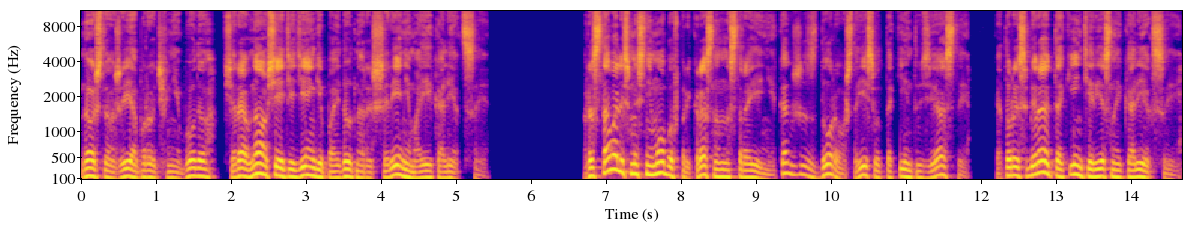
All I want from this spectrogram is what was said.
«Ну что же, я против не буду. Все равно все эти деньги пойдут на расширение моей коллекции». Расставались мы с ним оба в прекрасном настроении. Как же здорово, что есть вот такие энтузиасты, которые собирают такие интересные коллекции.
